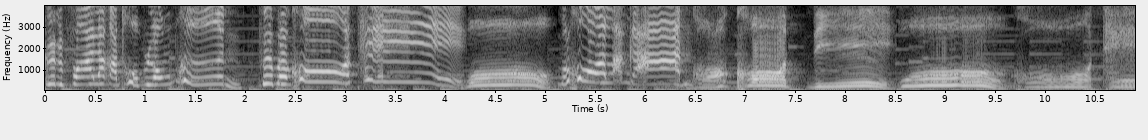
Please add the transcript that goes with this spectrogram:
ขึ้นฟ้าแล้วก็ทุบลงพื้นซึ่งมันโคตรเท่โว้วมันโคตรอลังการขอโคตรดีโว้วโคตรเท่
